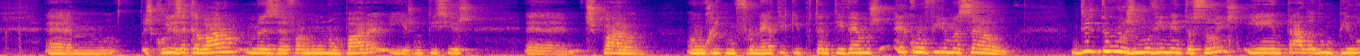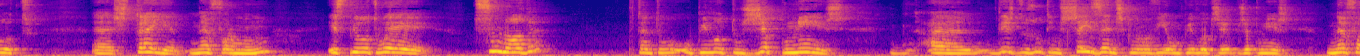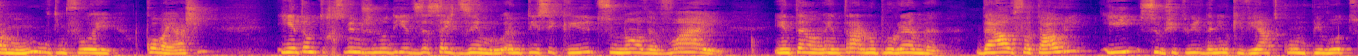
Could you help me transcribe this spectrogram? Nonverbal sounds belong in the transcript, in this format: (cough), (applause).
Hum, as corridas acabaram, mas a Fórmula 1 não para e as notícias eh, disparam a um ritmo frenético e portanto tivemos a confirmação de duas movimentações e a entrada de um piloto eh, estreia na Fórmula 1. Esse piloto é Tsunoda, portanto, o, o piloto japonês, ah, desde os últimos seis anos que não havia um piloto ja- japonês na Fórmula 1, o último foi Kobayashi. E então recebemos no dia 16 de dezembro a notícia que Tsunoda vai então entrar no programa da Alpha Tauri e substituir Daniel Kvyat como piloto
